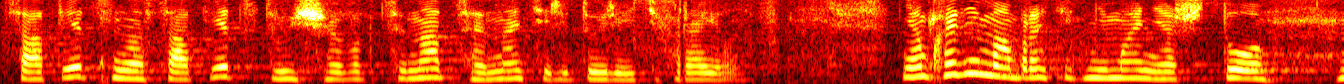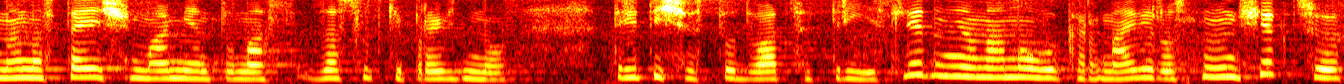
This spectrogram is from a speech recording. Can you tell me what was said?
соответственно, соответствующая вакцинация на территории этих районов. Необходимо обратить внимание, что на настоящий момент у нас за сутки проведено 3123 исследования на новую коронавирусную инфекцию.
